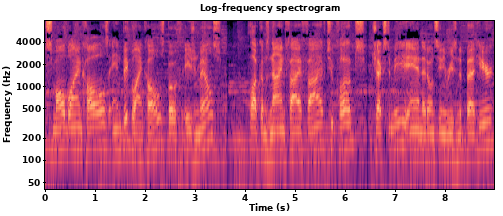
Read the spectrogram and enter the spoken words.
Small blind calls and big blind calls, both Asian males. Flop comes 955, two clubs, checks to me, and I don't see any reason to bet here.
